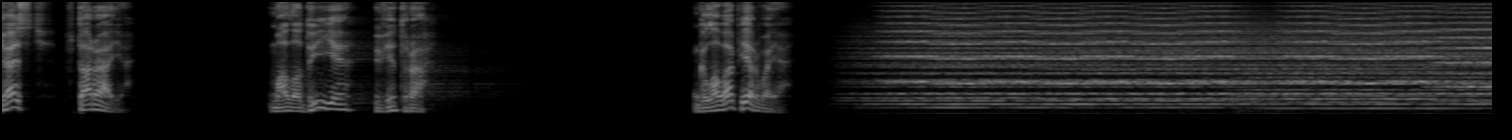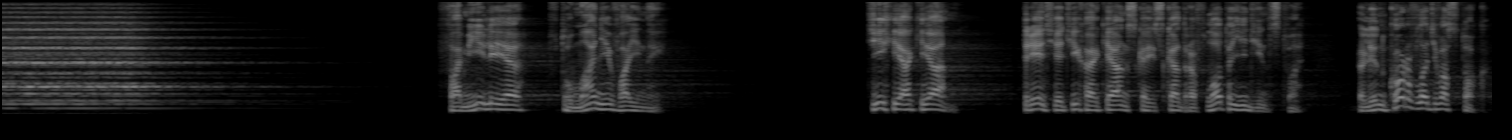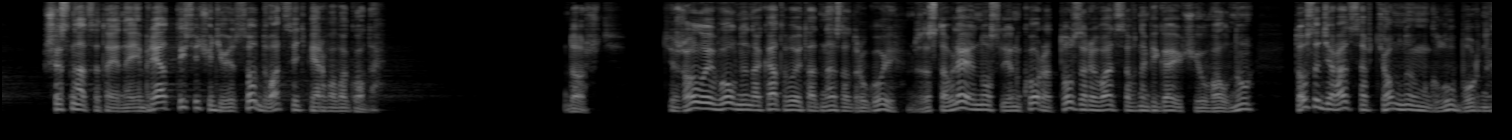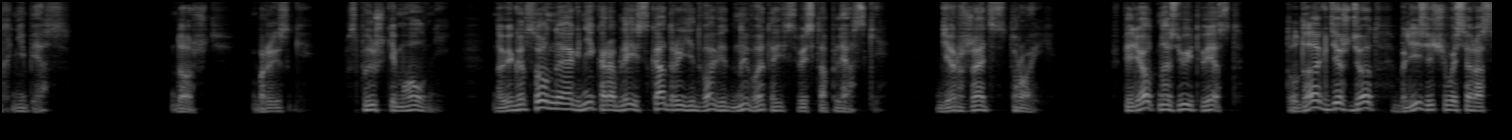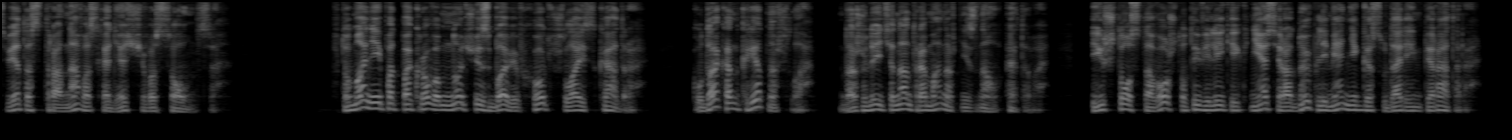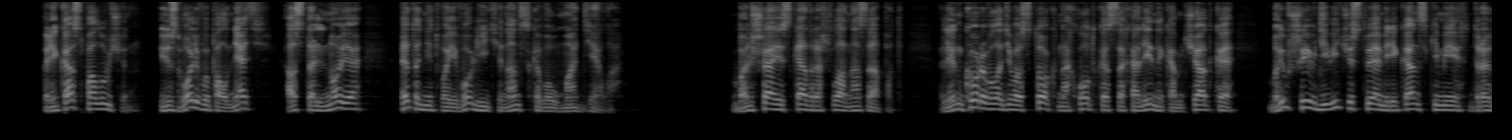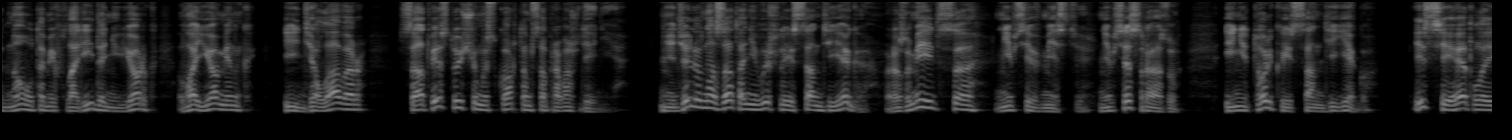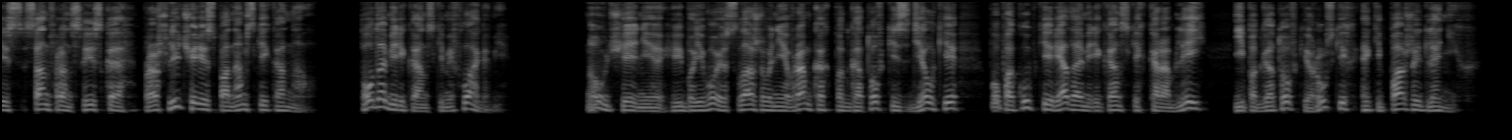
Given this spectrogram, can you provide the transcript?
Часть вторая. Молодые ветра. Глава первая. Фамилия в тумане войны. Тихий океан. Третья Тихоокеанская эскадра флота «Единство». Линкор «Владивосток». 16 ноября 1921 года. Дождь. Тяжелые волны накатывают одна за другой, заставляя нос линкора то зарываться в набегающую волну, то задираться в темную мглу бурных небес. Дождь, брызги, вспышки молний. Навигационные огни кораблей эскадры едва видны в этой свистопляске. Держать строй. Вперед на Зюит-Вест. Туда, где ждет близящегося рассвета страна восходящего солнца. В тумане и под покровом ночи, сбавив ход, шла эскадра. Куда конкретно шла? Даже лейтенант Романов не знал этого. И что с того, что ты великий князь и родной племянник государя-императора? Приказ получен. Изволь выполнять. Остальное — это не твоего лейтенантского ума дело. Большая эскадра шла на запад. Линкоры «Владивосток», «Находка», «Сахалин» и «Камчатка», бывшие в девичестве американскими дредноутами «Флорида», «Нью-Йорк», «Вайоминг» и «Делавер» соответствующим эскортом сопровождения. Неделю назад они вышли из Сан-Диего. Разумеется, не все вместе, не все сразу. И не только из Сан-Диего. Из Сиэтла, из Сан-Франциско прошли через Панамский канал под американскими флагами. Но учение и боевое слаживание в рамках подготовки сделки по покупке ряда американских кораблей и подготовки русских экипажей для них.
